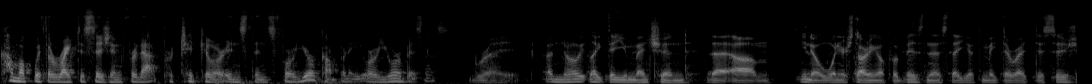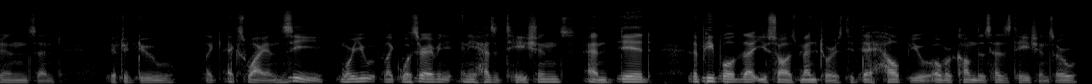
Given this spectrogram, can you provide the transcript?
come up with the right decision for that particular instance for your company or your business. Right. I know, like that you mentioned that um, you know when you're starting off a business that you have to make the right decisions and you have to do like X, Y, and Z. Were you like was there any any hesitations? And did the people that you saw as mentors did they help you overcome those hesitations, or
